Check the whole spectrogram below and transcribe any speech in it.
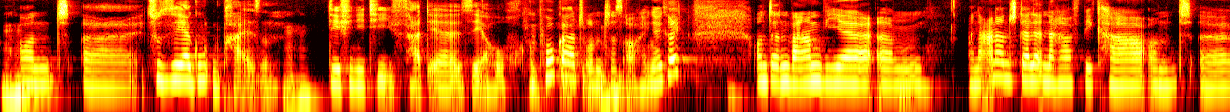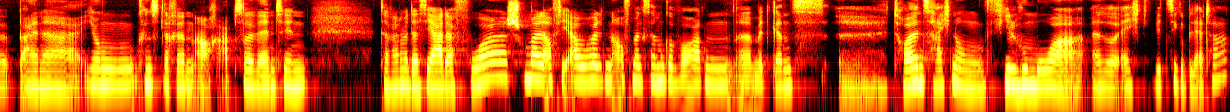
mhm. und äh, zu sehr guten Preisen. Mhm. Definitiv hat er sehr hoch gepokert und das auch hingekriegt. Und dann waren wir ähm, an einer anderen Stelle in der HFBK und äh, bei einer jungen Künstlerin, auch Absolventin, da waren wir das Jahr davor schon mal auf die Arbeiten aufmerksam geworden, äh, mit ganz äh, tollen Zeichnungen, viel Humor, also echt witzige Blätter.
